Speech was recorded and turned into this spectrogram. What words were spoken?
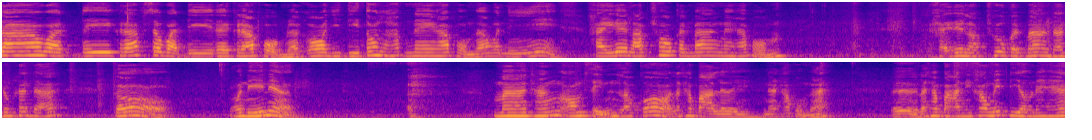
สวัสดีครับ สวัสดีนะครับผมแล้วก็ยินดีต้อนรับนะครับผมนะวันนี้ ใครได้รับโชคกันบ้างนะครับผม ใครได้รับโชคกันบ้างนะทุกท่านนะ ก็วันนี้เนี่ย มาทั้งออมสินแล้วก็รัฐบาลเลยนะครับผมนะ เออ รัฐบาลนี่เข้าเม็ดเดียวนะฮะ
